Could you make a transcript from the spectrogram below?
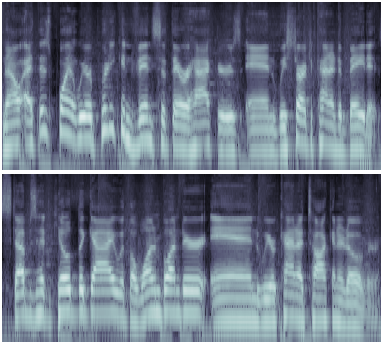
Now, at this point, we were pretty convinced that they were hackers, and we start to kind of debate it. Stubbs had killed the guy with a one blunder, and we were kind of talking it over.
